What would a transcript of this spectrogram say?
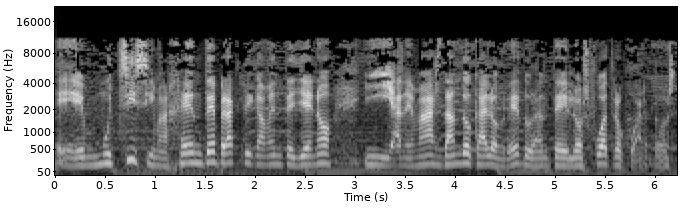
eh, muchísima gente, prácticamente lleno y además dando calor ¿eh? durante los cuatro cuartos.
